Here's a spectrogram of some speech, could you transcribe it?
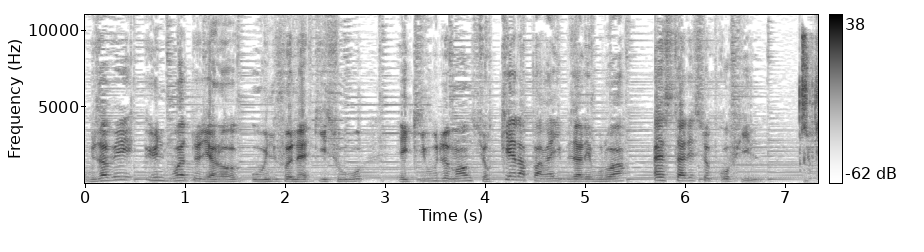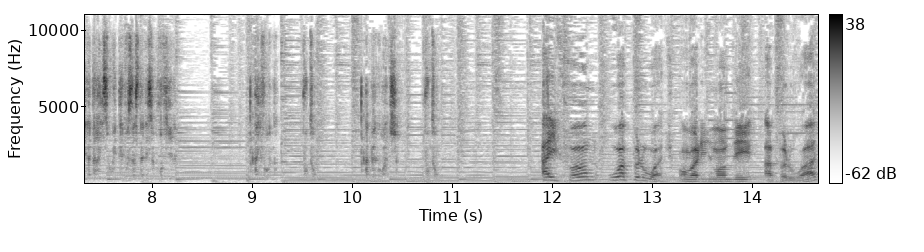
Vous avez une boîte de dialogue ou une fenêtre qui s'ouvre et qui vous demande sur quel appareil vous allez vouloir installer ce profil. iPhone ou Apple Watch. On va lui demander Apple Watch.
